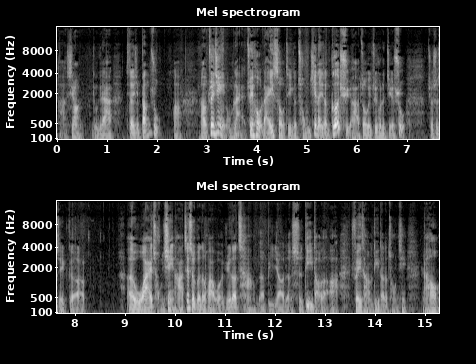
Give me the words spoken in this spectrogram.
啊，希望有给大家提到一些帮助啊。然后最近我们来最后来一首这个重庆的一首歌曲啊，作为最后的结束，就是这个。呃，我爱重庆哈，这首歌的话，我觉得唱的比较的是地道的啊，非常地道的重庆。然后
